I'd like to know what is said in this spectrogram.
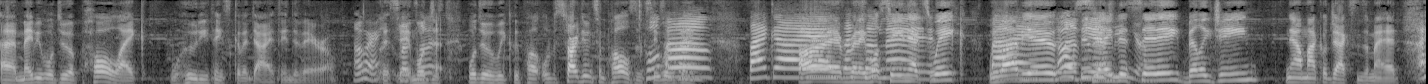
uh, maybe we'll do a poll like, well, who do you think's going to die at the end of Arrow? All right. Let's see. Let's we'll do just it. we'll do a weekly poll. We'll start doing some polls and see what we think. Bye guys. All right, everybody. so we'll see you next week. We Bye. love you. Love Billie you. Save Jean the girl. city. Billie Jean. Now Michael Jackson's in my head. All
